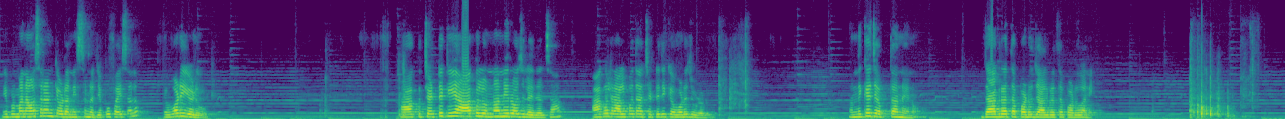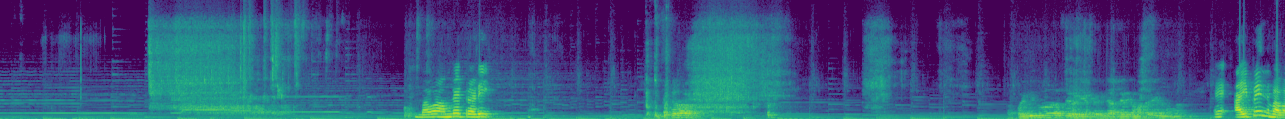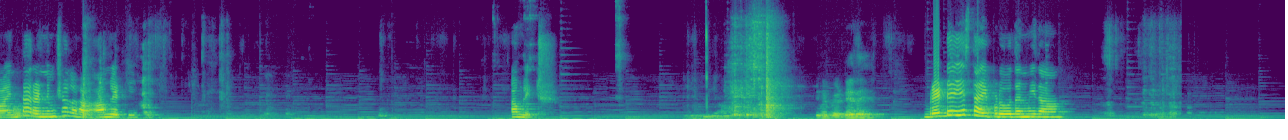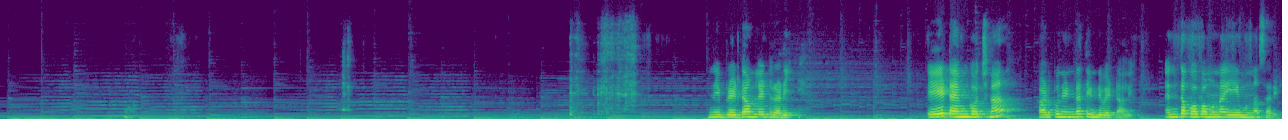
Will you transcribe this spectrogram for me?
ఇప్పుడు మన అవసరానికి ఎవడని ఇస్తున్నావు చెప్పు పైసలు? ఎవడు ఇయ్యడు? ఆకు చెట్టుకి ఆకులు ఉన్నన్ని రోజులే తెలుసా? ఆకులు రాలిపోతే ఆ చెట్టు దిక్కు ఎవడు చూడడు. అందుకే చెప్తాను నేను. జాగ్రత్త పడు జాగ్రత్త పడు అని. బావా ఆమ్లెట్ రెడీ. అయిపోయింది బావా. ఎంత? రెండు నిమిషాలు ఆమ్లెట్కి ఆమ్లెట్ బ్రెడ్ వేస్తా ఇప్పుడు దాని మీద? నీ బ్రెడ్ ఆమ్లెట్ రెడీ. ఏ టైంకి వచ్చినా కడుపు నిండా తిండి పెట్టాలి. ఎంత కోపం ఉన్నా ఏమున్నా సరే.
